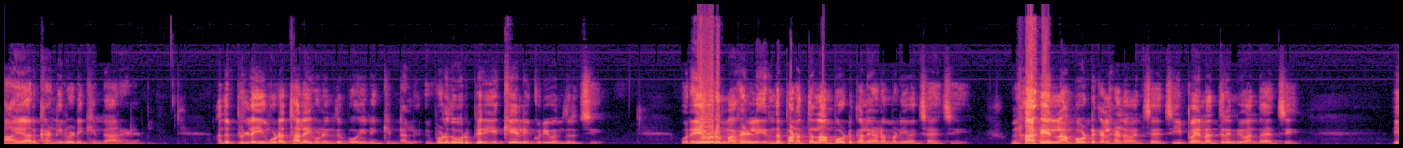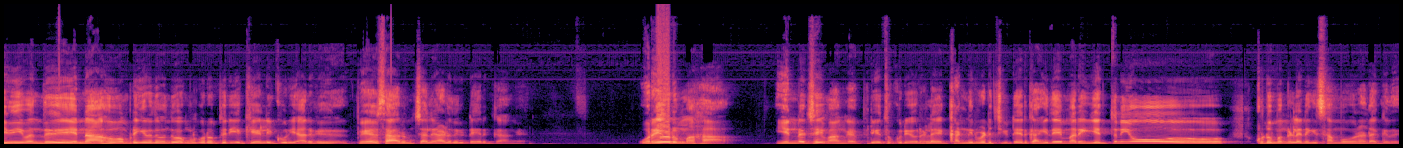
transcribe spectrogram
தாயார் கண்ணீர் வடிக்கின்றார்கள். அந்த பிள்ளையும் கூட தலை குனிந்து போய் நிற்கின்றாள். இப்பொழுது ஒரு பெரிய கேள்விக்குறி வந்துருச்சு. ஒரே ஒரு மகள் இருந்த பணத்தெல்லாம் போட்டு கல்யாணம் பண்ணி வச்சாச்சு. நகையெல்லாம் போட்டு கல்யாணம் வச்சாச்சு. இப்போ எல்லாம் திரும்பி வந்தாச்சு. இது வந்து என்ன ஆகும் அப்படிங்கிறது வந்து உங்களுக்கு ஒரு பெரிய கேள்விக்குறியாக இருக்குது பேச ஆரம்பித்தாலே அழுதுகிட்டே இருக்காங்க. ஒரே ஒரு மகா என்ன செய்வாங்க? பிரியத்துக்குரியவர்களை கண்ணீர் வடிச்சுக்கிட்டே இருக்காங்க இதே மாதிரி எத்தனையோ குடும்பங்களில் இன்றைக்கி சம்பவம் நடக்குது.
